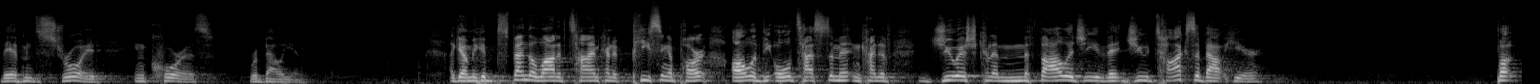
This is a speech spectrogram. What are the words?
They have been destroyed in Korah's rebellion. Again, we could spend a lot of time kind of piecing apart all of the Old Testament and kind of Jewish kind of mythology that Jude talks about here. But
